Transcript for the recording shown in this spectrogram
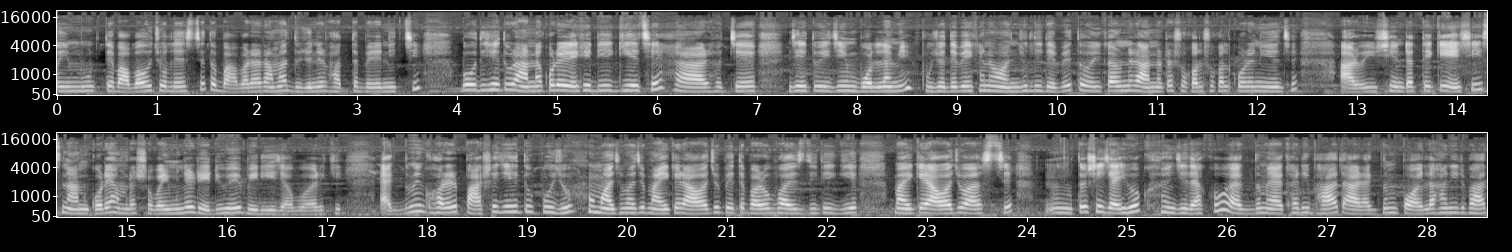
এই মুহূর্তে, বাবাও চলে এসছে, তো বাবার আর আমার দুজনের ভাতটা বেড়ে নিচ্ছি। বৌদি যেহেতু রান্না করে রেখে দিয়ে গিয়েছে, আর হচ্ছে যেহেতু এই যে আমি বললামই, পুজো দেবে এখানে, অঞ্জলি দেবে, তো ওই কারণে রান্নাটা সকাল সকাল করে নিয়েছে। আর ওই সেন্টার থেকে এসেই স্নান করে আমরা সবাই মিলে রেডি হয়ে বেরিয়ে যাব আর কি। একদমই ঘরের পাশে যেহেতু পুজো, মাঝে মাঝে মাইকের আওয়াজও পেতে পারো ভয়েস দিতে গিয়ে মাইকের আওয়াজও আসছে। তো সে যাই হোক, যে দেখো একদম এক হাঁড়ি ভাত আর একদম পয়লা হাঁড়ির ভাত।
